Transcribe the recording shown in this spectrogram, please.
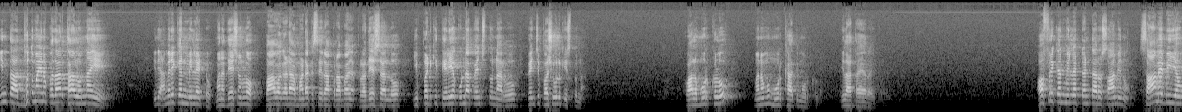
ఇంత అద్భుతమైన పదార్థాలు ఉన్నాయి. ఇది అమెరికన్ మిల్లెట్. మన దేశంలో పావగడ మడకసిర ప్రప ప్రదేశాల్లో ఇప్పటికీ తెలియకుండా పెంచుతున్నారు పెంచి పశువులకు ఇస్తున్నారు. వాళ్ళ మూర్ఖులు మనము మూర్ఖాతి మూర్ఖులు. ఇలా తయారైపోయి ఆఫ్రికన్ మిల్లెట్ అంటారు సామెను. సామె బియ్యం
